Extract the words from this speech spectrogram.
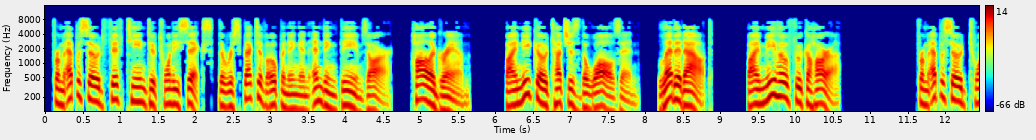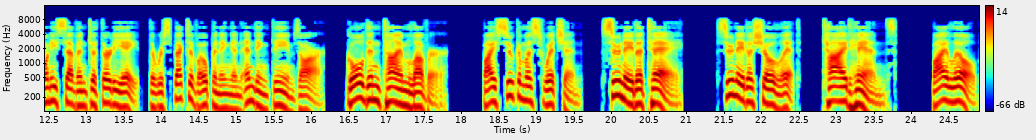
From episode 15 to 26, the respective opening and ending themes are Hologram by Nico Touches the Walls and Let It Out by Miho Fukuhara. From episode 27 to 38, the respective opening and ending themes are Golden Time Lover by Sukima Switch and Tsuneta Te, Tsuneta Show Lit. Tied Hands by Lilb.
